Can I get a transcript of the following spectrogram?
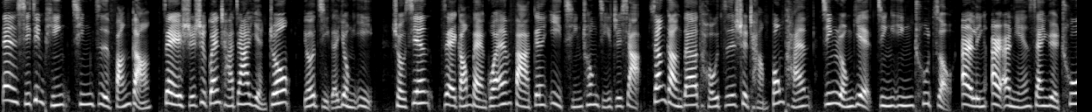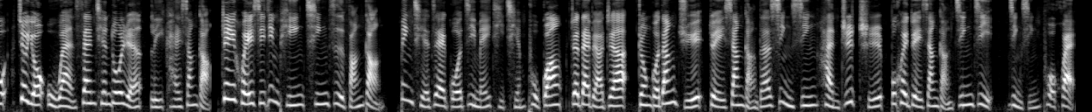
但习近平亲自访港，在时事观察家眼中有几个用意。首先，在港版国安法跟疫情冲击之下，香港的投资市场崩盘，金融业精英出走。二零二二年三月初，就有五万三千多人离开香港。这一回，习近平亲自访港。并且在国际媒体前曝光，这代表着中国当局对香港的信心和支持不会对香港经济进行破坏，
